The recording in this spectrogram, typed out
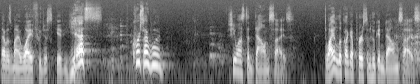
that was my wife who just gave, yes, of course I would. She wants to downsize. Do I look like a person who can downsize?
